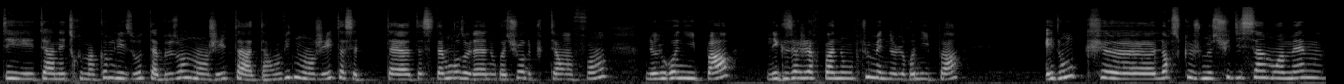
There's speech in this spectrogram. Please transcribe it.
T'es es un être humain comme les autres, t'as besoin de manger, t'as as envie de manger, t'as as, cet amour de la nourriture depuis que t'es enfant, ne le renie pas, n'exagère pas non plus, mais ne le renie pas. Et donc, euh, lorsque je me suis dit ça moi-même,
